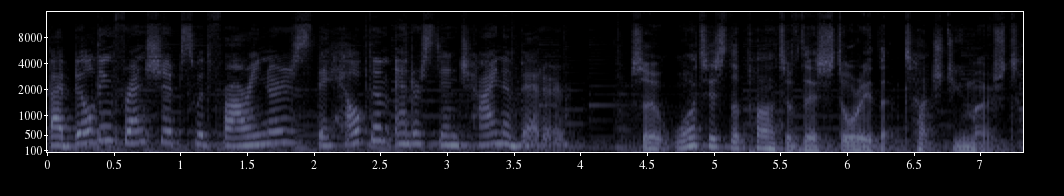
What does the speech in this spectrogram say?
By building friendships with foreigners, they help them understand China better. So, what is the part of their story that touched you most?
